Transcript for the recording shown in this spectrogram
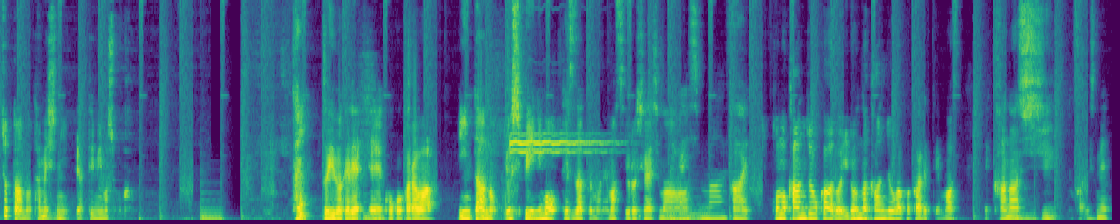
ちょっとあの、試しにやってみましょうか。はい。というわけで、えー、ここからはインターンのヨシピーにも手伝ってもらいます。よろしくお願いします。お願いします。はい。この感情カードはいろんな感情が書かれています。悲しいとかですね、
